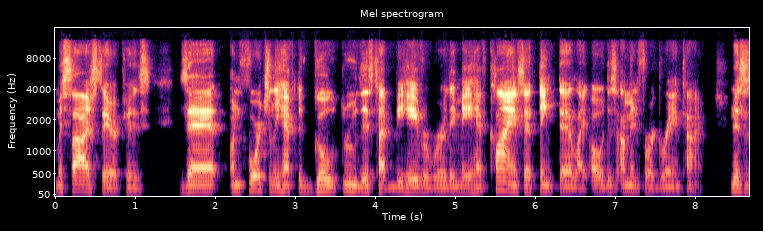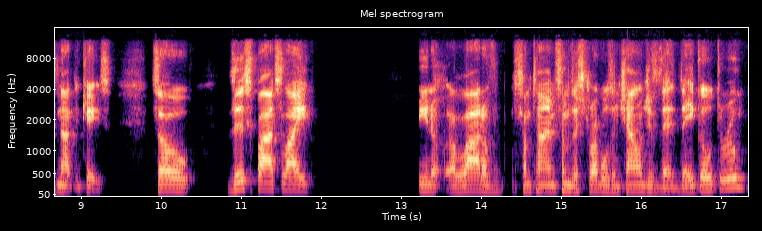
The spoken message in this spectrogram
massage therapists that unfortunately have to go through this type of behavior where they may have clients that think they're like oh this i'm in for a grand time. And this is not the case. So this spotlight, you know, a lot of sometimes some of the struggles and challenges that they go through,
